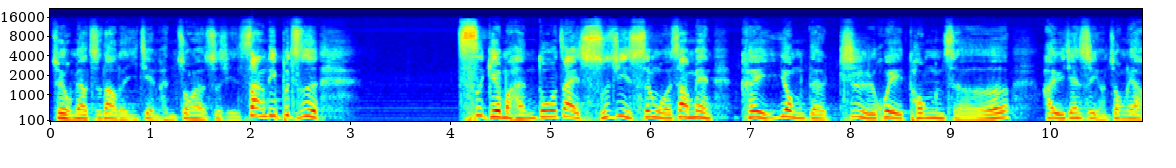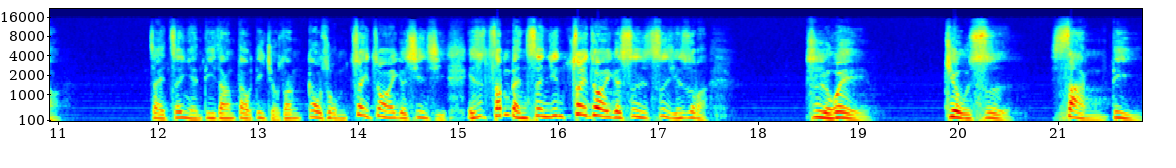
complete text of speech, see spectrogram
所以我们要知道的一件很重要的事情：上帝不只是赐给我们很多在实际生活上面可以用的智慧通则。还有一件事情很重要，在箴言第一章到第九章，告诉我们最重要一个信息，也是整本圣经最重要一个事事情是什么？智慧就是上帝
